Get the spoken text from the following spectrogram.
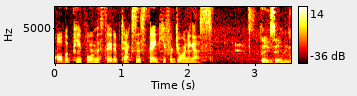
all the people in the state of Texas. Thank you for joining us. Thanks, Amy.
